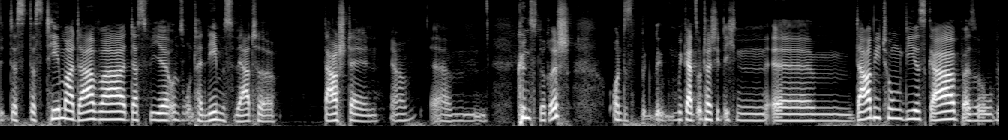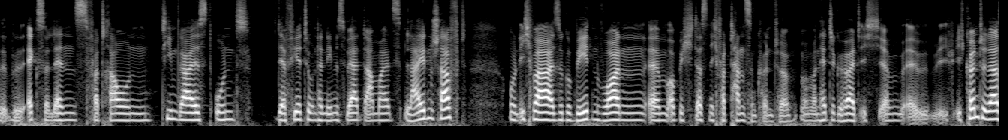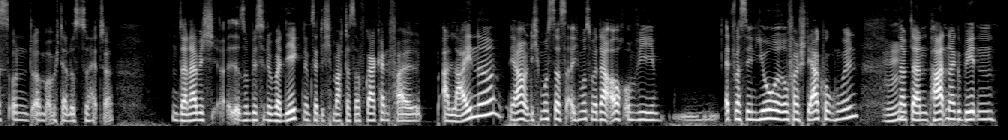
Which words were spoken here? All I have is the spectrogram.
das, das Thema da war, dass wir unsere Unternehmenswerte darstellen, ja, ähm, künstlerisch. Und es, mit ganz unterschiedlichen ähm, Darbietungen, die es gab, also Exzellenz, Vertrauen, Teamgeist und der vierte Unternehmenswert damals Leidenschaft. Und ich war also gebeten worden, ähm, ob ich das nicht vertanzen könnte. Man hätte gehört, ich, ähm, äh, ich, ich, könnte das und ähm, ob ich da Lust zu hätte. Und dann habe ich äh, so ein bisschen überlegt und gesagt, ich mache das auf gar keinen Fall alleine. Ja, und ich muss das, ich muss mir da auch irgendwie etwas seniorere Verstärkung holen. Mhm. Und habe dann einen Partner gebeten,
